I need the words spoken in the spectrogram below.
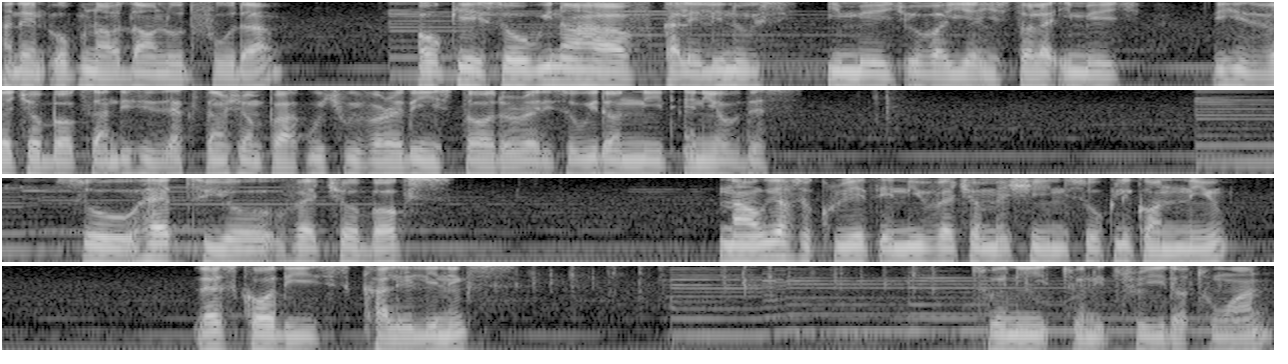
and then open our download folder. Okay so we now have Kali Linux image over here installer image. This is virtualbox and this is extension pack which we've already installed already so we don't need any of this so head to your virtualbox now we have to create a new virtual machine so click on new. Let's call this Kali Linux 2023.1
